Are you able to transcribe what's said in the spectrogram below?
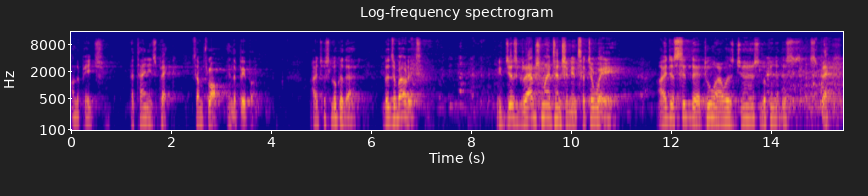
on the page, a tiny speck, some flaw in the paper. I just look at that, that's about it. It just grabs my attention in such a way, I just sit there two hours just looking at this speck.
